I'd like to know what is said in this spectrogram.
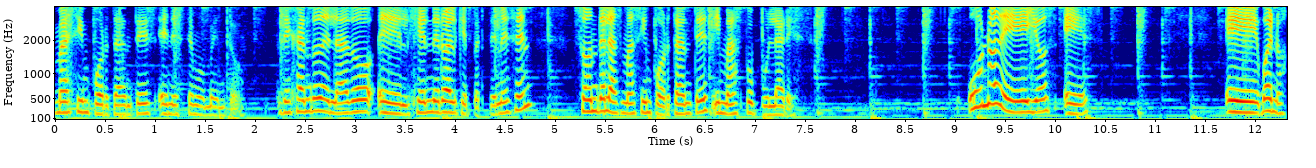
más importantes en este momento. Dejando de lado el género al que pertenecen, son de las más importantes y más populares. Uno de ellos es, eh, bueno,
